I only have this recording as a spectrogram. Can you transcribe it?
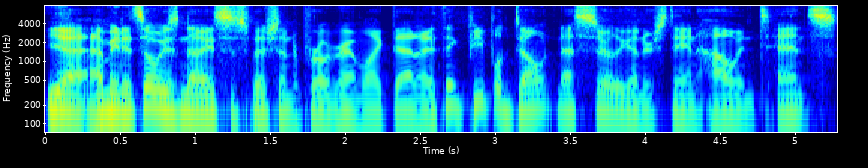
Yeah, I mean, it's always nice, especially in a program like that. And I think people don't necessarily understand how intense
